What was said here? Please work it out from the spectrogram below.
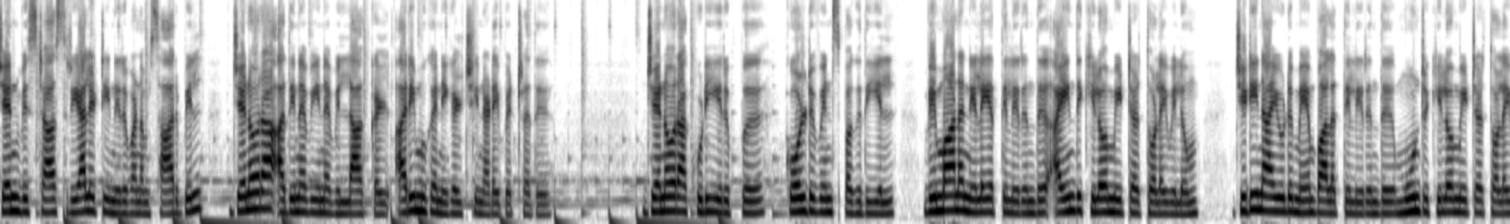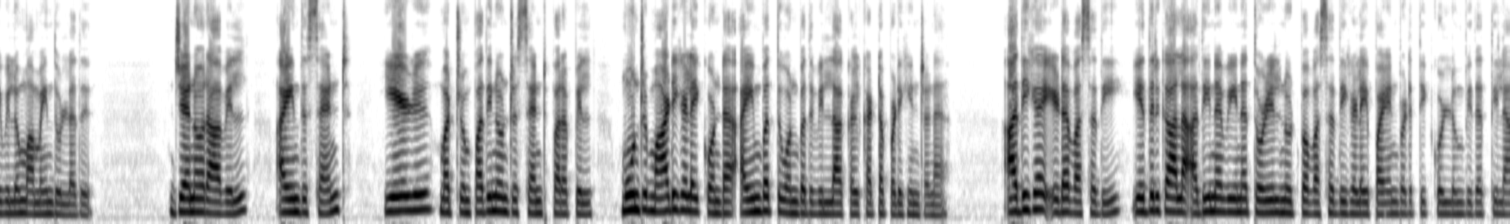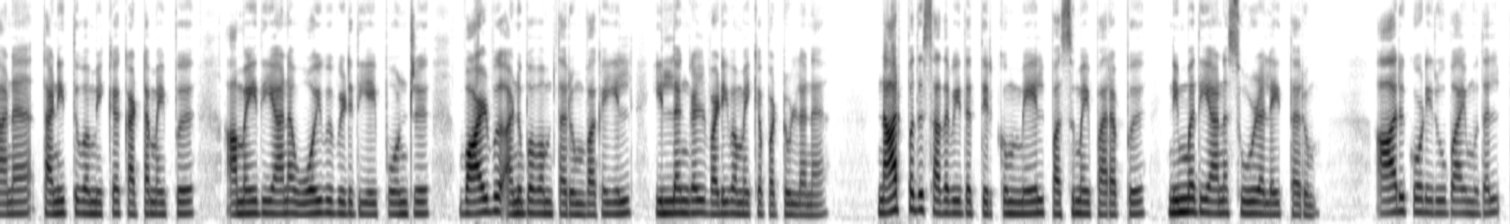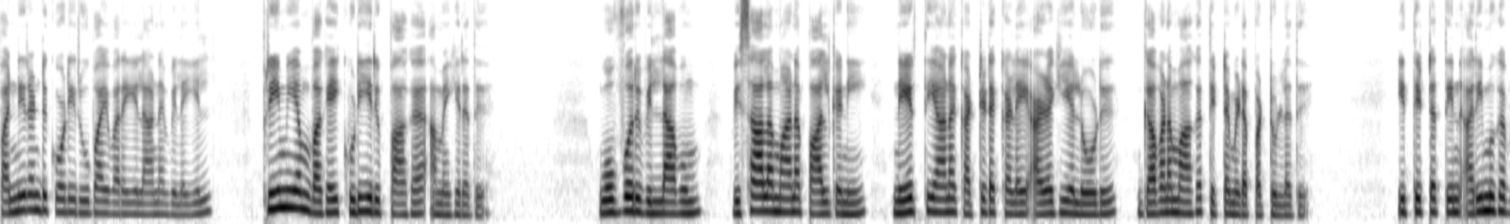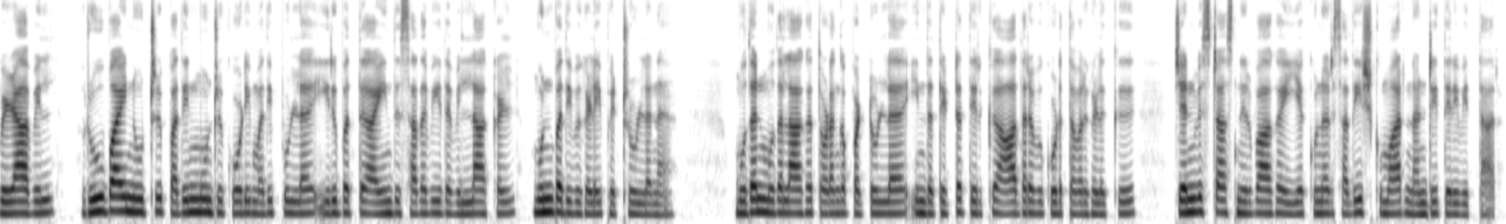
Gen Vistas reality நிறுவனம் சார்பில் ஜெனோரா அதிநவீன வில்லாக்கள் அறிமுக நிகழ்ச்சி நடைபெற்றது. ஜெனோரா குடியிருப்பு கோல்டுவின்ஸ் பகுதியில் விமான நிலையத்திலிருந்து ஐந்து கிலோமீட்டர் தொலைவிலும் ஜிடிநாயுடு மேம்பாலத்தில் இருந்து மூன்று கிலோமீட்டர் தொலைவிலும் அமைந்துள்ளது. ஜெனோராவில் ஐந்து சென்ட் ஏழு மற்றும் பதினொன்று சென்ட் பரப்பில் மூன்று மாடிகளை கொண்ட ஐம்பத்து ஒன்பது வில்லாக்கள் கட்டப்படுகின்றன. அதிக இடவசதி எதிர்கால அதிநவீன தொழில்நுட்ப வசதிகளை பயன்படுத்தி கொள்ளும் விதத்திலான தனித்துவமிக்க கட்டமைப்பு அமைதியான ஓய்வு விடுதியைப் போன்று வாழ்வு அனுபவம் தரும் வகையில் இல்லங்கள் வடிவமைக்கப்பட்டுள்ளன. நாற்பது சதவீதத்திற்கும் மேல் பசுமை பரப்பு நிம்மதியான சூழலை தரும். ஆறு கோடி ரூபாய் முதல் பன்னிரண்டு கோடி ரூபாய் வரையிலான விலையில் பிரீமியம் வகை குடியிருப்பாக அமைகிறது. ஒவ்வொரு வில்லாவும் விசாலமான பால்கனி நேர்த்தியான கட்டிடக்கலை அழகியலோடு கவனமாக திட்டமிடப்பட்டுள்ளது. இத்திட்டத்தின் அறிமுக விழாவில் ரூபாய் நூற்று பதிமூன்று கோடி மதிப்புள்ள இருபத்து ஐந்து சதவீத வில்லாக்கள் முன்பதிவுகளை பெற்றுள்ளன. முதன் முதலாக தொடங்கப்பட்டுள்ள இந்த திட்டத்திற்கு ஆதரவு கொடுத்தவர்களுக்கு ஜென்விஸ்டாஸ் நிர்வாக இயக்குனர் சதீஷ்குமார் நன்றி தெரிவித்தார்.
